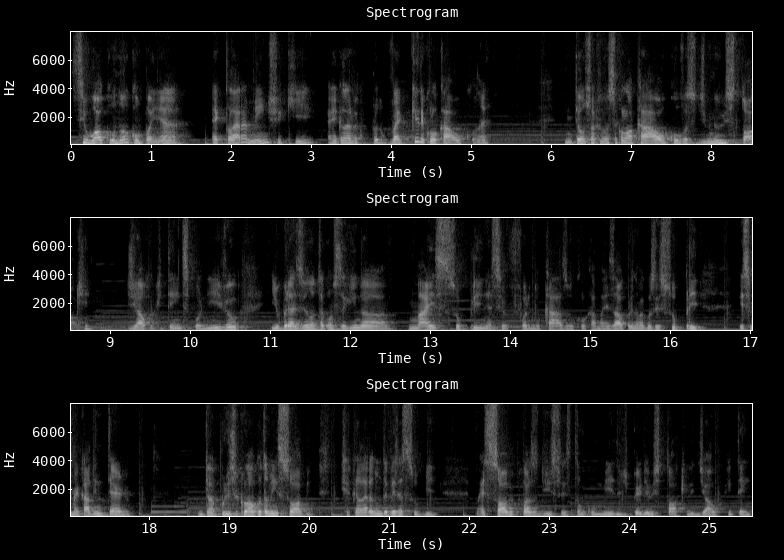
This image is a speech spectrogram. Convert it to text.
Se o álcool não acompanhar, é claramente que a galera vai querer colocar álcool, né? Então, só que você coloca álcool, você diminui o estoque de álcool que tem disponível e o Brasil não está conseguindo mais suprir, né? Se for no caso colocar mais álcool, ele não vai conseguir suprir esse mercado interno. Então é por isso que o álcool também sobe. Que a galera não deveria subir, mas sobe por causa disso. Eles estão com medo de perder o estoque de álcool que tem.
